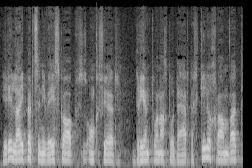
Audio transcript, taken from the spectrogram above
Hierdie luiperds in die Weskaap is ongeveer 23 tot 30 kg wat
